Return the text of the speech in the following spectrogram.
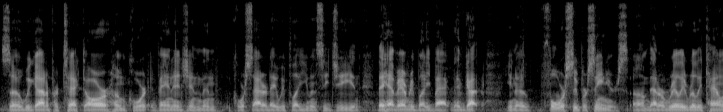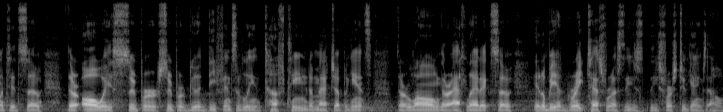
So we got to protect our home court advantage, and then course Saturday we play UNCG, and they have everybody back. They've got you know four super seniors um, that are really, really talented. So they're always super, super good defensively and tough team to match up against. They're long, they're athletic, so it'll be a great test for us these these first two games at home.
